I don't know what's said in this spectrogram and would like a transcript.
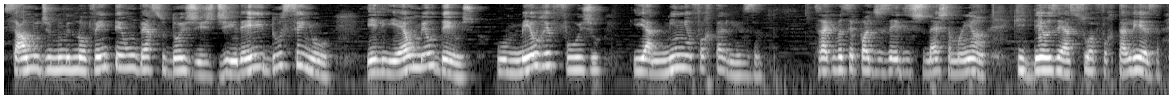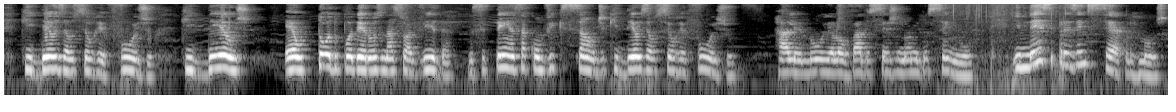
Salmo de número 91, verso 2 diz: Direi do Senhor, Ele é o meu Deus, o meu refúgio e a minha fortaleza. Será que você pode dizer isso nesta manhã? Que Deus é a sua fortaleza? Que Deus é o seu refúgio? Que Deus é o Todo-Poderoso na sua vida? Você tem essa convicção de que Deus é o seu refúgio? Aleluia, louvado seja o nome do Senhor. E nesse presente século, irmãos,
